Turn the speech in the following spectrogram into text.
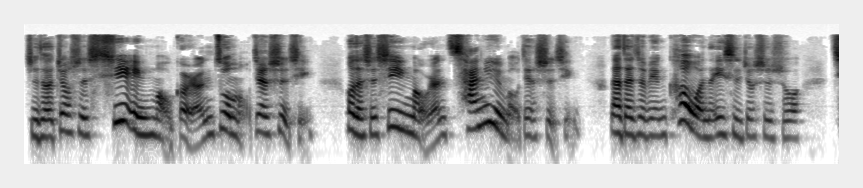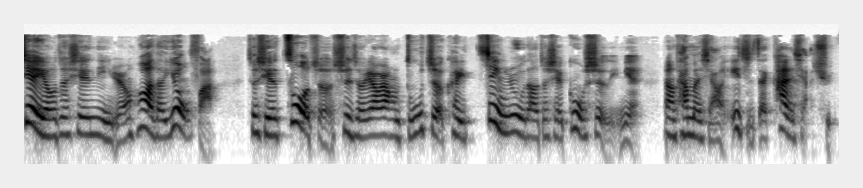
指的就是吸引某个人做某件事情，或者是吸引某人参与某件事情。那在这边课文的意思就是说，借由这些拟人化的用法，这些作者试着要让读者可以进入到这些故事里面，让他们想要一直在看下去。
